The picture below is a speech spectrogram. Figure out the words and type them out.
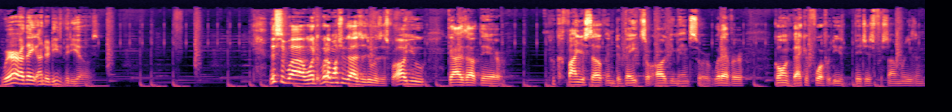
Where are they under these videos? This is why what, what I want you guys to do is this for all you guys out there who find yourself in debates or arguments or whatever, going back and forth with these bitches for some reason.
